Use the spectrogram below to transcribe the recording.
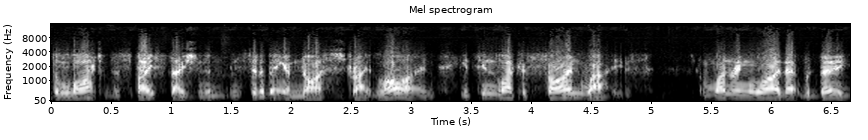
the light of the space station, and instead of being a nice straight line, it's in like a sine wave. I'm wondering why that would be.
